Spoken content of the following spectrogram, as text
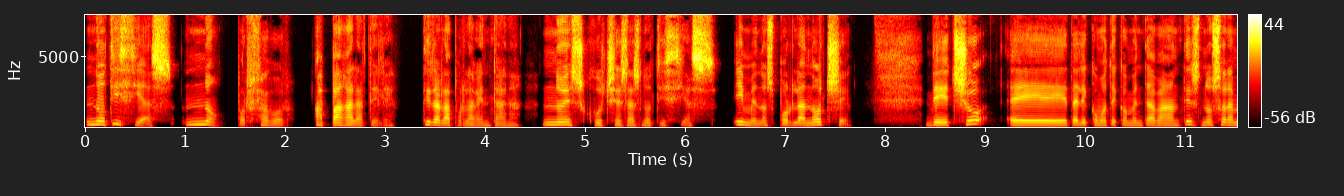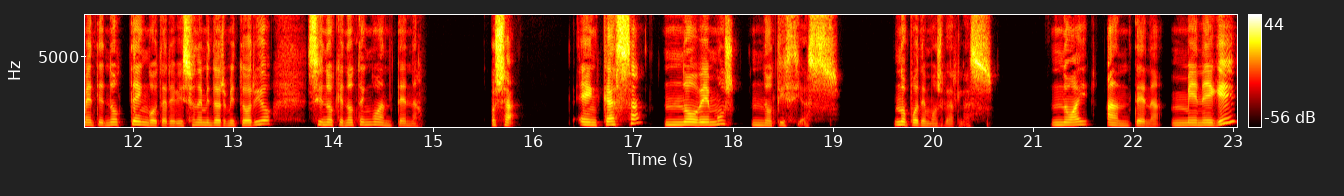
Noticias. No, por favor, apaga la tele tírala por la ventana, no escuches las noticias, y menos por la noche. De hecho, eh, tal y como te comentaba antes, no solamente no tengo televisión en mi dormitorio, sino que no tengo antena. O sea, en casa no vemos noticias, no podemos verlas. No hay antena. Me negué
